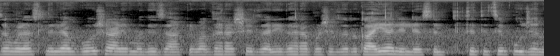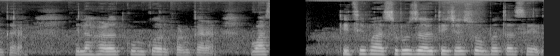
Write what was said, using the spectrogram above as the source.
जवळ असलेल्या गोशाळेमध्ये जा किंवा घराशेजारी घरापाशी जर गाई आलेली असेल तिथे तिचे पूजन करा. तिला हळद कुंकू अर्पण करा. वास तिचे वासरू जर तिच्यासोबत असेल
